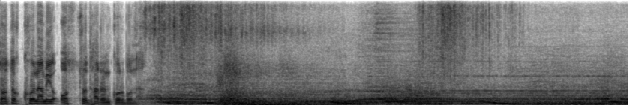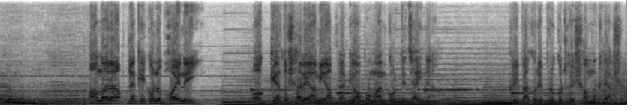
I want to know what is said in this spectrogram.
ততক্ষণ আমি অস্ত্র ধারণ করব না। আমার আপনাকে কোনো ভয় নেই। অজ্ঞাত সারে আমি আপনাকে অপমান করতে চাই না। কৃপা করে প্রকট হয়ে সম্মুখে আসুন।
